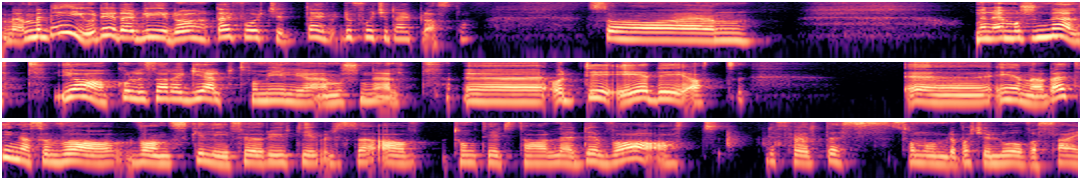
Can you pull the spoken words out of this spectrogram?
men, men, det er jo det de blir, da. De får ikke, de, får ikke de plass. da. Så um, Men emosjonelt, ja. Hvordan har jeg hjulpet familier emosjonelt? Uh, og det er det at uh, En av de tingene som var vanskelig før utgivelse av Tungtidstale, det var at det føltes som om det var ikke lov å si.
